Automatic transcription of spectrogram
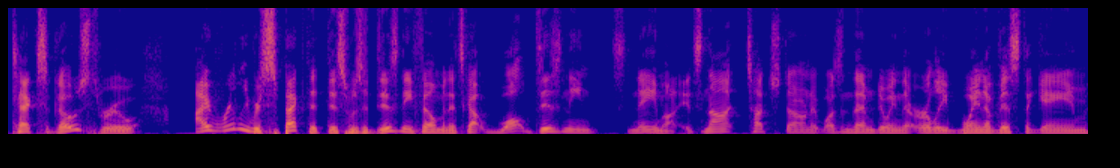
Tex goes through. I really respect that this was a Disney film and it's got Walt Disney's name on it. It's not Touchstone. It wasn't them doing the early Buena Vista game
